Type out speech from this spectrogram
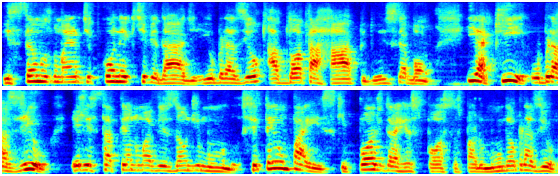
Estamos numa era de conectividade e o Brasil adota rápido, isso é bom. E aqui, o Brasil, ele está tendo uma visão de mundo. Se tem um país que pode dar respostas para o mundo, é o Brasil.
